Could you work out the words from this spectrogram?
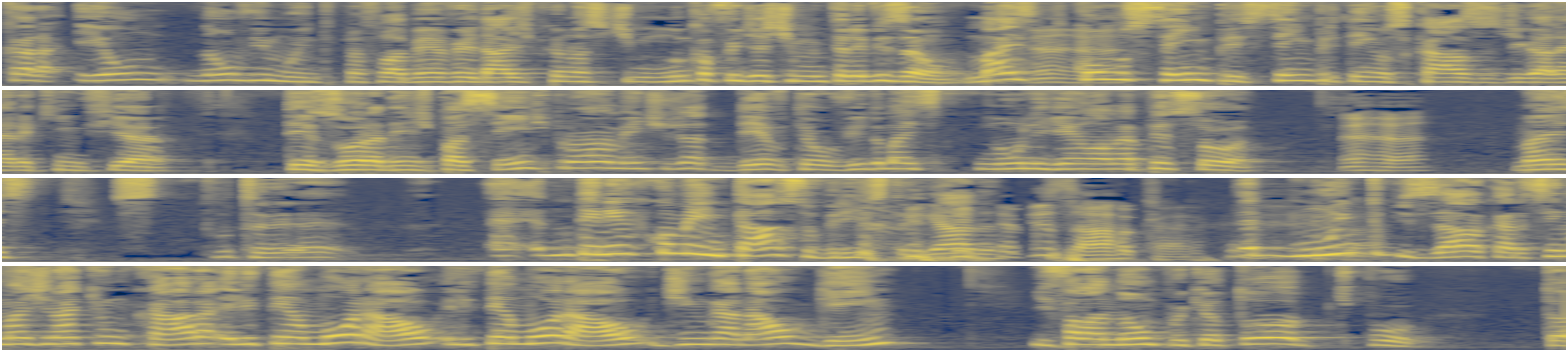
Cara, eu não vi muito, para falar bem a verdade, porque eu assisti, nunca fui de assistir muito televisão. Mas, uhum. como sempre, sempre tem os casos de galera que enfia tesoura dentro de paciente, provavelmente eu já devo ter ouvido, mas não liguei o nome à pessoa. Uhum. Mas, puta, é, é, não tem nem o que comentar sobre isso, tá ligado? é bizarro, cara. É, é muito bizarro, cara. Você imaginar que um cara, ele tem a moral, ele tem a moral de enganar alguém e falar, não, porque eu tô, tipo, tô,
